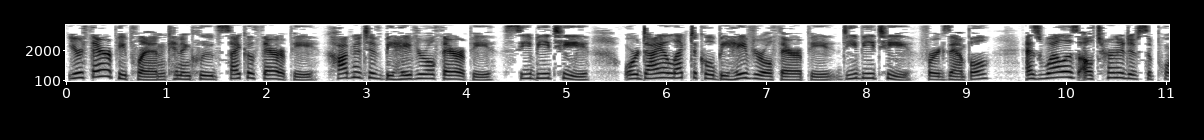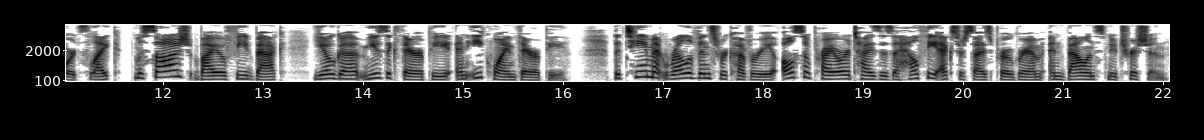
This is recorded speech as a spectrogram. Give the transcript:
Your therapy plan can include psychotherapy, cognitive behavioral therapy, CBT, or dialectical behavioral therapy, DBT, for example, as well as alternative supports like massage, biofeedback, yoga, music therapy, and equine therapy. The team at Relevance Recovery also prioritizes a healthy exercise program and balanced nutrition.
